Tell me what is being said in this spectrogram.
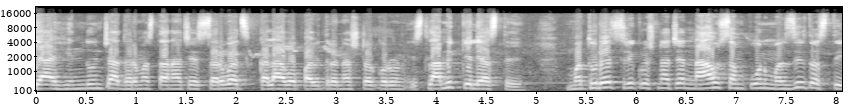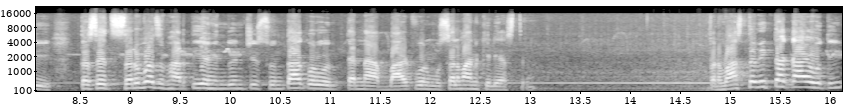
या हिंदूंच्या धर्मस्थानाचे सर्वच कला व पावित्र्य नष्ट करून इस्लामिक केले असते. मथुरेत श्रीकृष्णाचे नाव संपून मस्जिद असती तसेच सर्वच भारतीय हिंदूंची सुनता करून त्यांना बाळपून मुसलमान केले असते. पण वास्तविकता काय होती?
